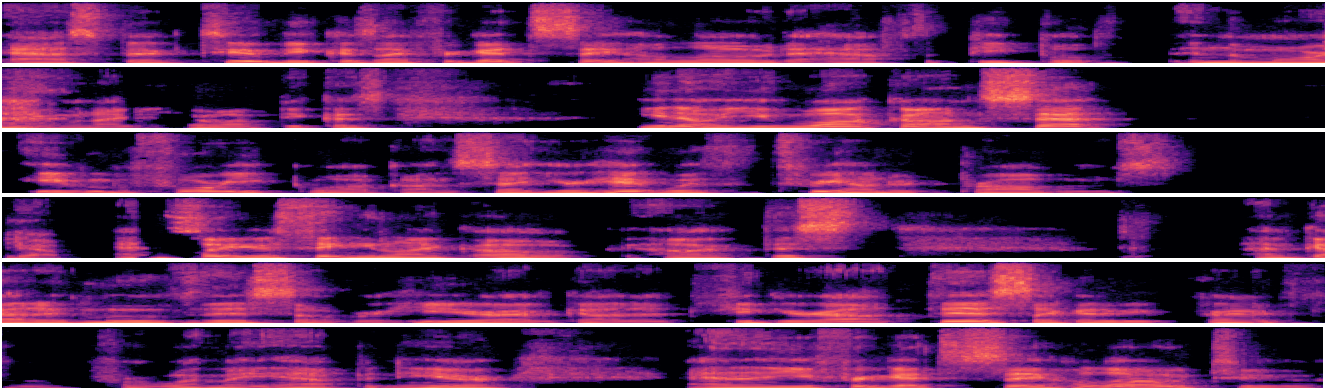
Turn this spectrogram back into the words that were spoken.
aspect too because I forget to say hello to half the people in the morning when I show up because you know you walk on set even before you walk on set, you're hit with 300 problems. Yep. And so you're thinking like, oh, uh, this, I've got to move this over here. I've got to figure out this. I got to be prepared for, for what may happen here. And then you forget to say hello to,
